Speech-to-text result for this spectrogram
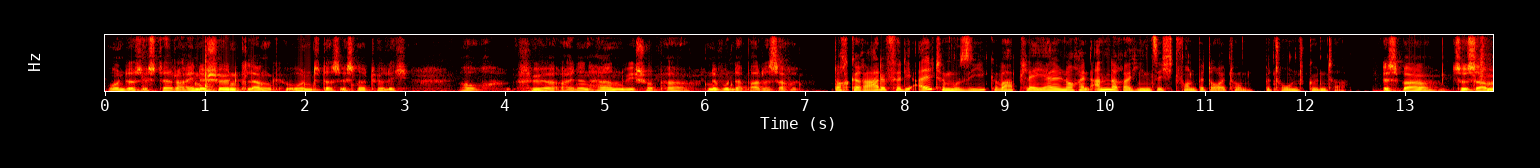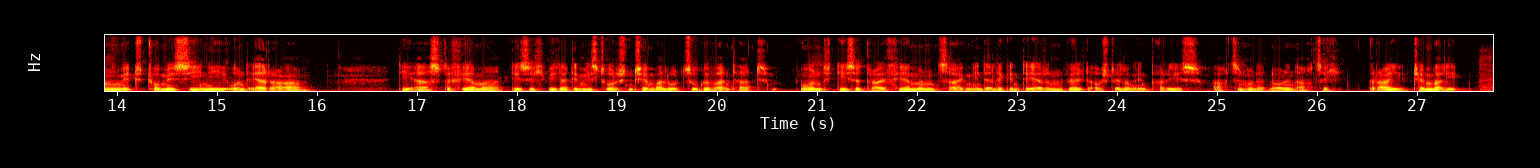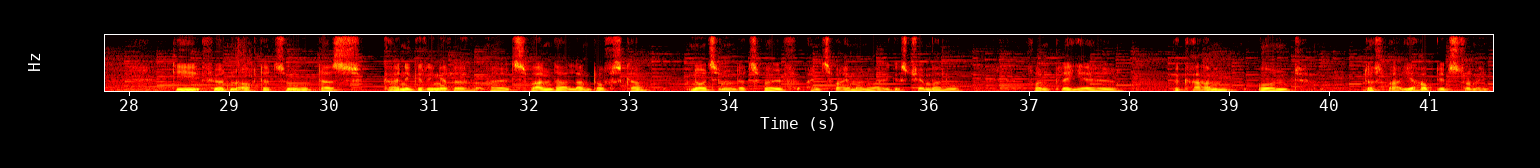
und das ist der reine Schönklang. Und das ist natürlich auch für einen Herrn wie Chopin eine wunderbare Sache. Doch gerade für die alte Musik war Pleyel noch in anderer Hinsicht von Bedeutung, betont Günther. Es war zusammen mit Tomesini und Erard die erste Firma, die sich wieder dem historischen Cembalo zugewandt hat. Und diese drei Firmen zeigen in der legendären Weltausstellung in Paris 1889 drei Cembali. Die führten auch dazu, dass keine geringere als Wanda Landowska 1912 ein zweimanualiges Cembalo von Pleyel bekam und das war ihr Hauptinstrument.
